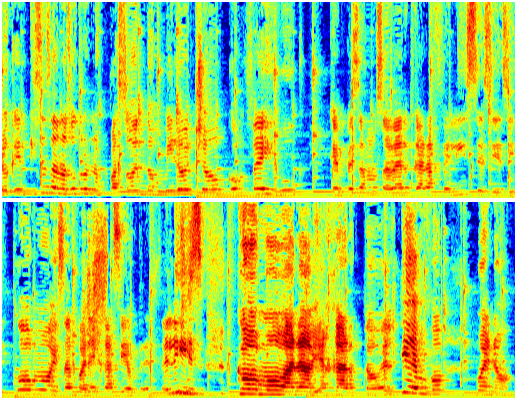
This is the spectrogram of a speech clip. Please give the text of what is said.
Lo que quizás a nosotros nos pasó en 2008 con Facebook, que empezamos a ver caras felices y decir cómo esa pareja siempre es feliz, cómo van a viajar todo el tiempo. Bueno,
